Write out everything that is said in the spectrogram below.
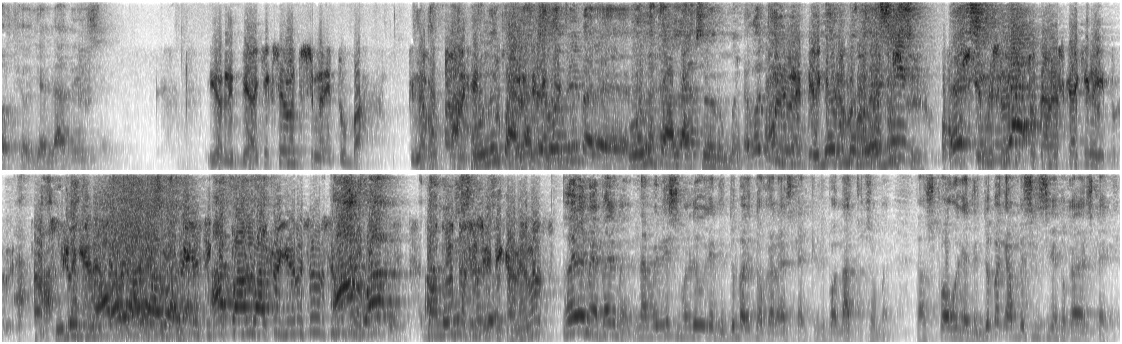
όρθιο γελάδι είσαι. Οι Ολυμπιακοί ξέρουν τι σημαίνει Τούμπα. Την έχω παραδεχτεί. Πολύ καλά Και εγώ τι ξέρουμε. είμαι, ρε, Πολύ μαλάκα. καλά ξέρουμε. Εγώ τι Όλοι οι είμαι. Ολυμπιακοί Την έχουμε έχουν διαζήσει. παραδεχτεί. Όπως Έξι και εμείς λέμε χιλιά- το Καραϊσκάκι είναι από τους είναι πιο γερές πάρα Ωραία, ωραία, ώρες. ωραία. Έφυγε Άκου, και άκου, από άκου. τις πιο γερές ώρες Άκου, είναι άκου. Να Αυτό δεν το μιλήσουμε συζητεί λίγο. κανένας. Περίμενε, περίμενε. Να μιλήσουμε λίγο για την Τούμπα και το Καραϊσκάκι. Λοιπόν, άκουσε με. Θα σου πω εγώ για την Τούμπα και να μου πεις εσύ για το Καραϊσκάκι.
